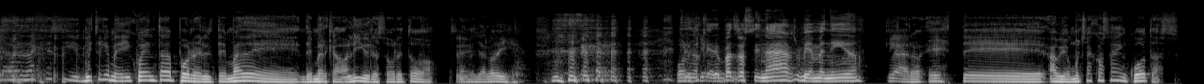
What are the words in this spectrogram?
La verdad que sí, viste que me di cuenta por el tema de, de Mercado Libre, sobre todo. Sí. Bueno, ya lo dije. Si nos quiere patrocinar, bienvenido. claro, este, había muchas cosas en cuotas,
